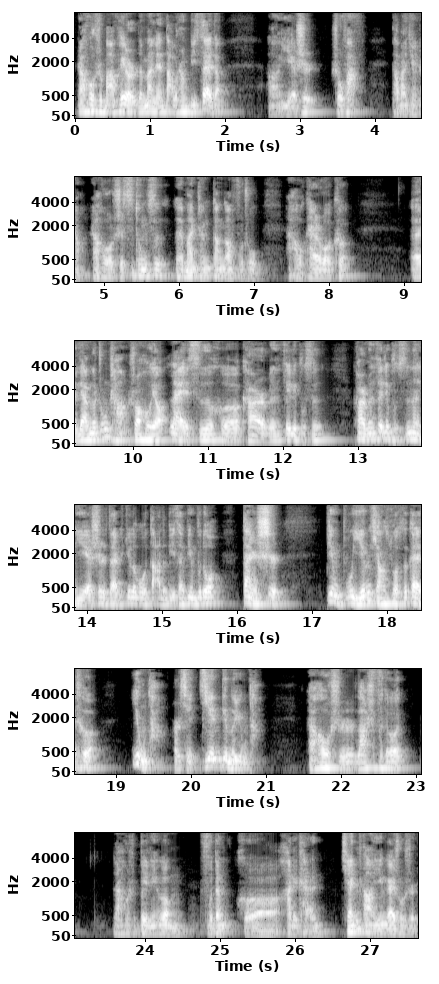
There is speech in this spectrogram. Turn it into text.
然后是马奎尔在曼联打不上比赛的啊，也是首发打满全场。然后是斯通斯在曼城刚刚复出，然后凯尔沃克，呃，两个中场双后腰赖斯和卡尔文菲利普斯。卡尔文菲利普斯呢，也是在俱乐部打的比赛并不多，但是。并不影响索斯盖特用他，而且坚定的用他。然后是拉什福德，然后是贝林厄姆、福登和哈里凯恩。前场应该说是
